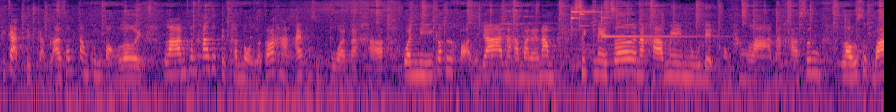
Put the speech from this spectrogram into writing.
พิกัดติดกับร้านส้มตำคุณตองเลย ร้านค่อนข้างจะติดถนนแล้วก็หาง่ายพอสมควรนะคะ วันนี้ก็คือขออนุญาตนะคะ มาแนะนำซิกเนเจอร์นะคะ เมนูเด็ดของทางร้านนะคะ ซึ่งเรารู้สึกว่า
